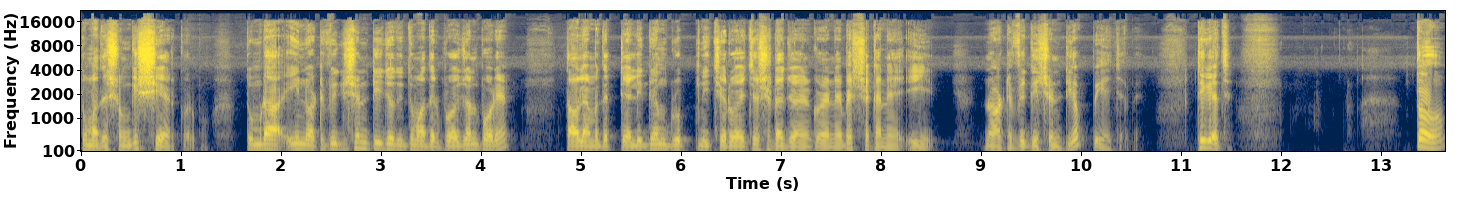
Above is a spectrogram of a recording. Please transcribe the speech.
তোমাদের সঙ্গে শেয়ার করব। তোমরা এই নোটিফিকেশনটি যদি তোমাদের প্রয়োজন পড়ে, তাহলে আমাদের টেলিগ্রাম গ্রুপ নিচে রয়েছে, সেটা জয়েন করে নেবে, সেখানে এই নোটিফিকেশনটিও পেয়ে যাবে। ঠিক আছে? তো,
